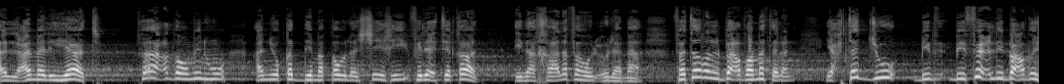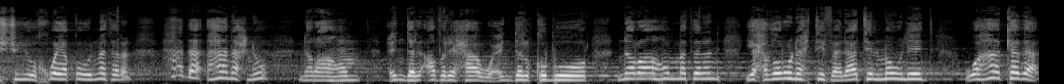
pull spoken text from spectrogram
والعمليات فأعظم منه أن يقدم قول الشيخ في الاعتقاد. إذا خالفه العلماء. فترى البعض مثلا يحتج بفعل بعض الشيوخ ويقول مثلا هذا ها نحن نراهم عند الأضرحة وعند القبور نراهم مثلا يحضرون احتفالات المولد وهكذا.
